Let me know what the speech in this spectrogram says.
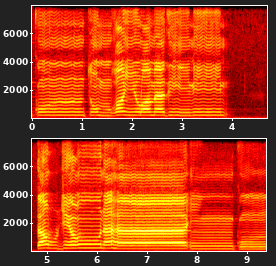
كنتم غير مدينين ترجعونها إن كنتم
